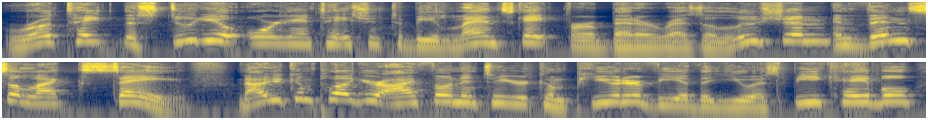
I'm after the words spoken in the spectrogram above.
rotate the studio orientation to be landscape for a better resolution, and then select save. Now you can plug your iPhone into your computer via the USB cable,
